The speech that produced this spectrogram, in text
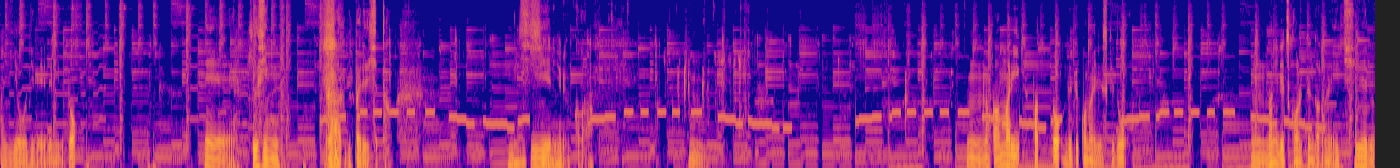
採用事例で見ると、えー、求人がいっぱい出てきちゃっ 1L か。うん。うん、なんかあんまりパッと出てこないですけど、うん、何で使われてんだろうね。HCL。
